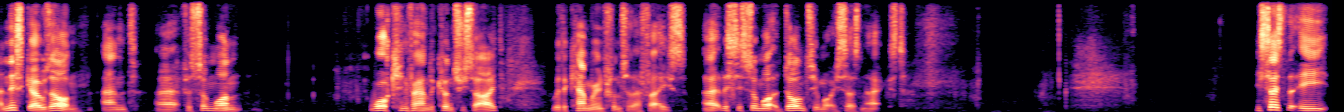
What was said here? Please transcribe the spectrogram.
And this goes on, and uh, for someone walking around the countryside with a camera in front of their face, uh, this is somewhat daunting what he says next. He says that he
